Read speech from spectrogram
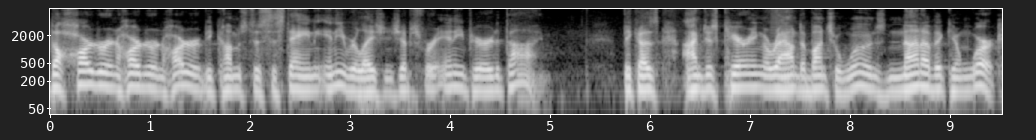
the harder and harder and harder it becomes to sustain any relationships for any period of time. Because I'm just carrying around a bunch of wounds, none of it can work.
